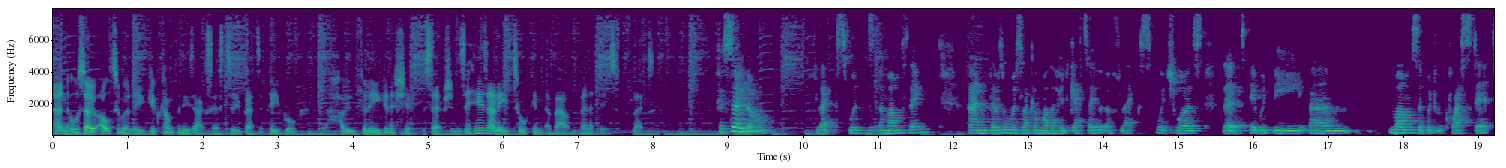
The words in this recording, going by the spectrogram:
and also ultimately give companies access to better people, hopefully going to shift perceptions. So here's Annie talking about the benefits of flex. For so long, flex was a mum thing. And there was almost like a motherhood ghetto of flex, which was that it would be um, mums that would request it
